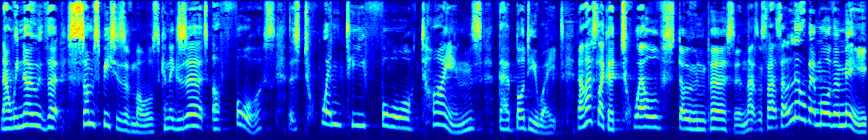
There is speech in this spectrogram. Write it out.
Now, we know that some species of moles can exert a force that's 24 times their body weight. Now, that's like a 12 12 stone person, that's, that's a little bit more than me,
